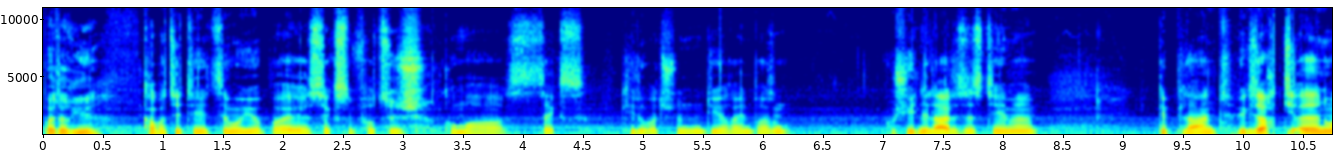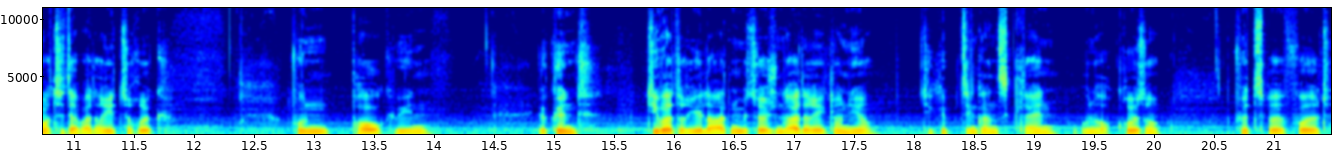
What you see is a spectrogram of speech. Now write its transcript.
Batteriekapazität sind wir hier bei 46,6 Kilowattstunden, die hier reinpassen verschiedene Ladesysteme geplant. Wie gesagt, die, äh, nochmal zu der Batterie zurück von Power Queen. Ihr könnt die Batterie laden mit solchen Ladereglern hier. Die gibt es in ganz klein und auch größer für 12 Volt,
